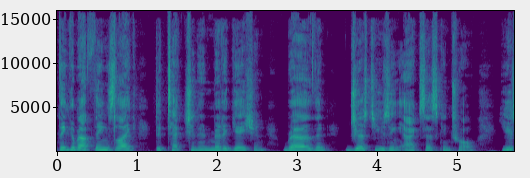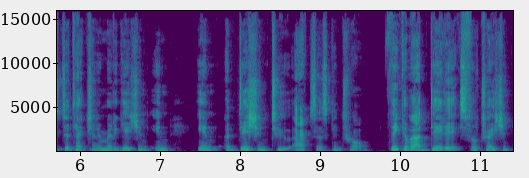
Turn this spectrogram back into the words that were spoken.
Think about things like detection and mitigation rather than just using access control. Use detection and mitigation in, in addition to access control. Think about data exfiltration.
